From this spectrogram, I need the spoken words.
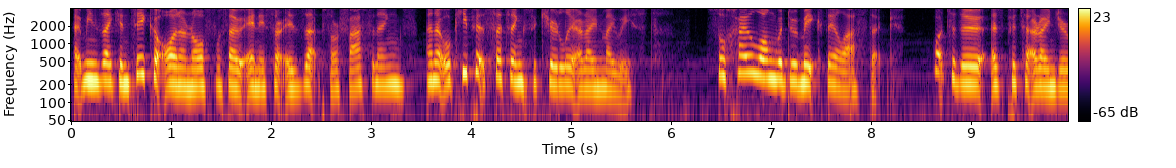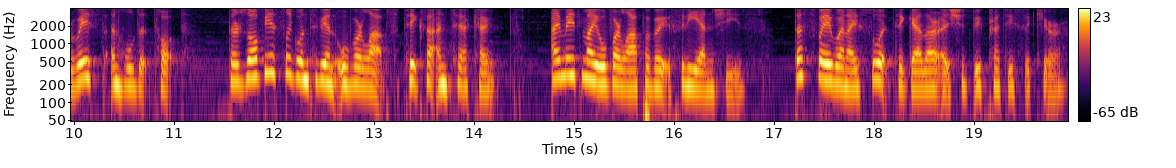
It means I can take it on and off without any sort of zips or fastenings, and it will keep it sitting securely around my waist. So how long would we make the elastic? What to do is put it around your waist and hold it taut. There's obviously going to be an overlap, so take that into account. I made my overlap about 3 inches. This way when I sew it together it should be pretty secure.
